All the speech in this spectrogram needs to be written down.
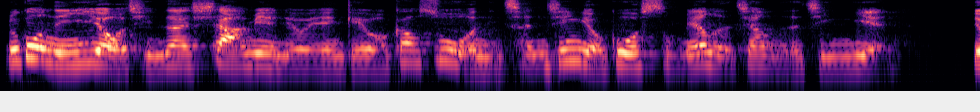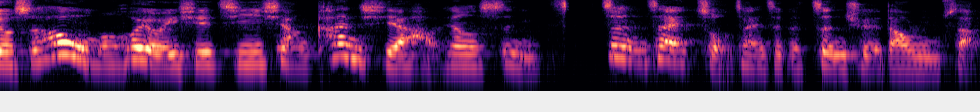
如果你有，请在下面留言给我，告诉我你曾经有过什么样的这样子的经验。有时候我们会有一些迹象，看起来好像是你正在走在这个正确的道路上。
